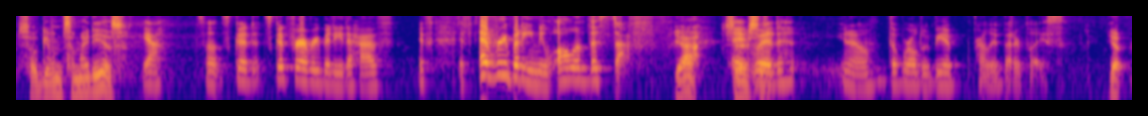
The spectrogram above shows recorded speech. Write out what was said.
So give them some ideas. yeah. So it's good. It's good for everybody to have. If if everybody knew all of this stuff, Yeah. Seriously. it would, you know, the world would be a probably a better place. Yep.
